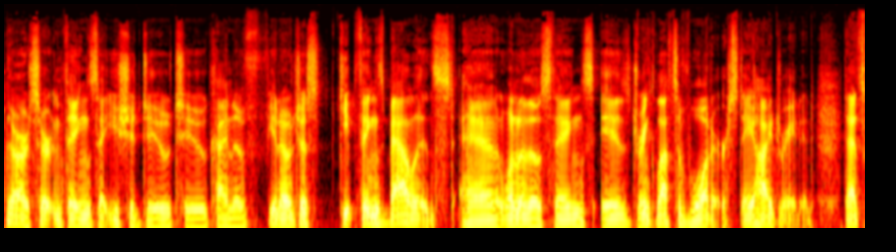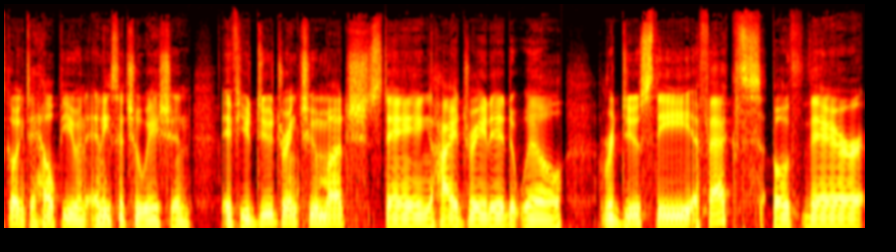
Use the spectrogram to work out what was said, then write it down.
there are certain things that you should do to kind of, you know, just keep things balanced. And one of those things is drink lots of water, stay hydrated. That's going to help you in any situation. If you do drink too much, staying hydrated will reduce the effects both there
